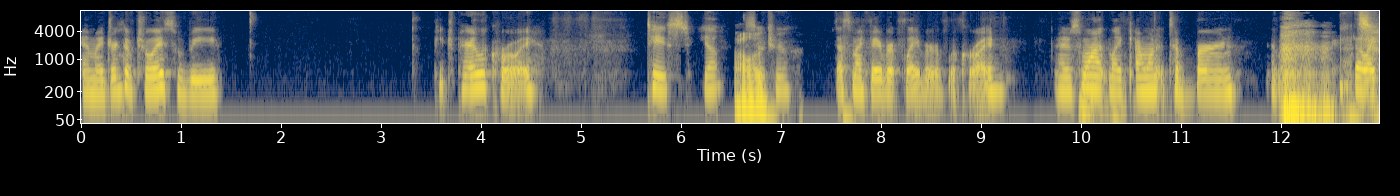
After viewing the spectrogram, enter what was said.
And my drink of choice would be peach pear LaCroix. Taste. Yep. So true. That's my favorite flavor of LaCroix. I just want like I want it to burn and like, the like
